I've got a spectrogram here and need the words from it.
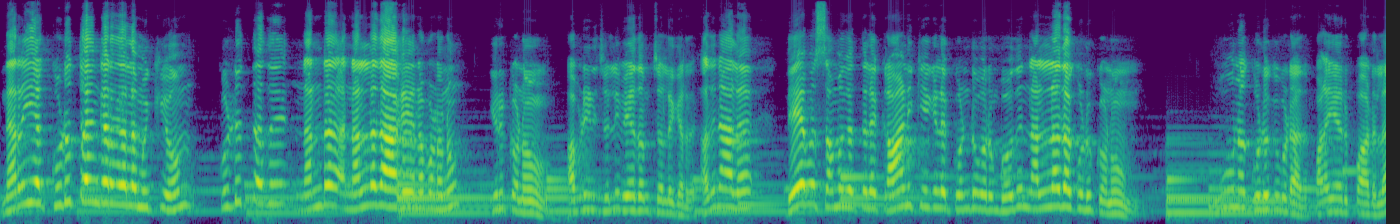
நிறைய கொடுத்தங்கிறதல்ல முக்கியம். கொடுத்தது நன்ற நல்லதாக என்ன பண்ணணும்? இருக்கணும் அப்படின்னு சொல்லி வேதம் சொல்லுகிறது. அதனால தேவ சமூகத்துல காணிக்கைகளை கொண்டு வரும்போது நல்லதை கொடுக்கணும். ஊனை கொடுக்க கூடாது. பழைய ஏற்பாடுல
